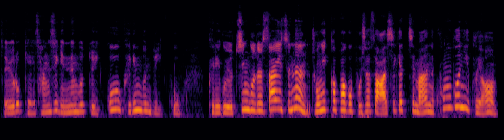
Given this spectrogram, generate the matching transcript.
자, 이렇게 장식 있는 것도 있고 그림분도 있고 그리고 이 친구들 사이즈는 종이컵하고 보셔서 아시겠지만 콩분이고요.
